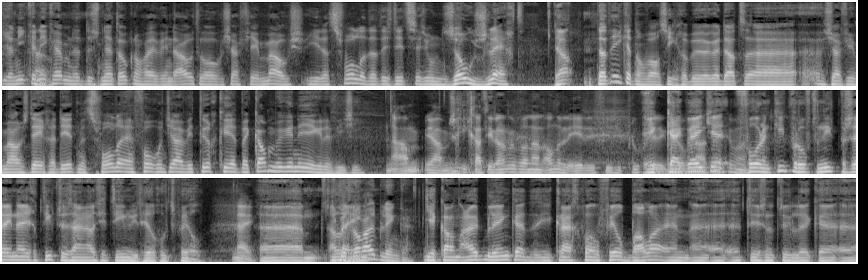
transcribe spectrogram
Yannick en Ja. ik hebben het dus net ook nog even in de auto over Xavier Maus. Hier dat Zwolle, dat is dit seizoen zo slecht. Ja. Dat ik het nog wel zien gebeuren dat eh Xavier Maus degradeert met Zwolle en volgend jaar weer terugkeert bij Cambuur in de Eredivisie. Nou ja, misschien gaat hij dan nog wel naar een andere Eredivisie ploeg. Ik, kijk, weet je, maar- voor een keeper hoeft het niet per se negatief te zijn als je team niet heel goed speelt. Nee, Ehm, Je kunt alleen, wel uitblinken. je kan uitblinken, je krijgt gewoon veel ballen. En eh, het is natuurlijk, eh, eh,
